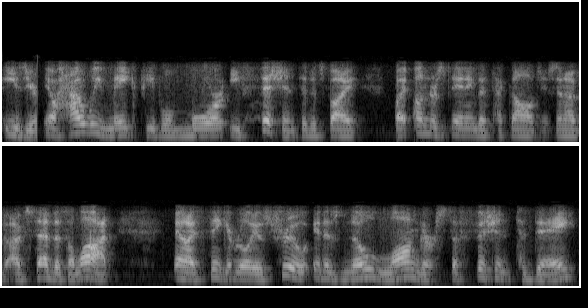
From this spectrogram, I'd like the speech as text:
easier. You know, how do we make people more efficient? And it's by by understanding the technologies. And I've I've said this a lot, and I think it really is true. It is no longer sufficient today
